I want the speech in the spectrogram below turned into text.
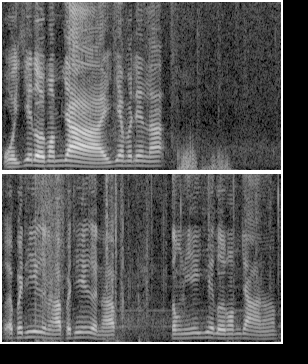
โอ้ยเหี้ยโดนมัมยาเยี่ยไม่เล่นละเอ้ยไปที่อื่นครับ ไปที่อื่นครับ ตรงนี้เยี่ยโดนมัมยานะครับ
